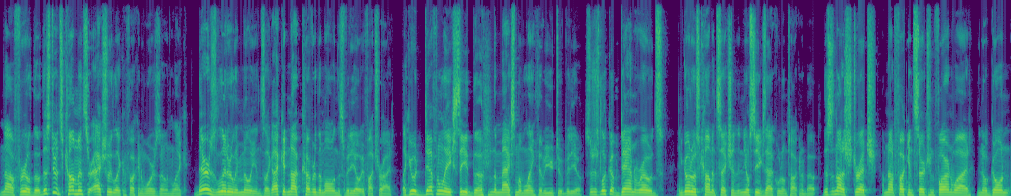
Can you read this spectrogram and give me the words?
Nah, for real though, this dude's comments are actually like a fucking war zone. Like, there's literally millions. Like, I could not cover them all in this video if I tried. Like, it would definitely exceed the, the maximum length of a YouTube video. So just look up Dan Rhodes and go to his comment section and you'll see exactly what I'm talking about. This is not a stretch. I'm not fucking searching far and wide, you know, going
